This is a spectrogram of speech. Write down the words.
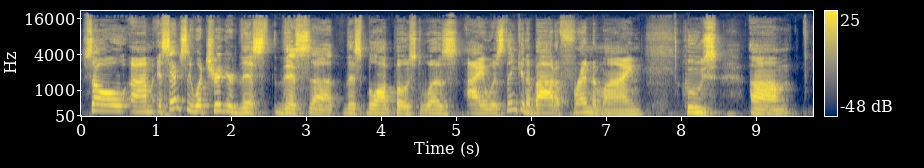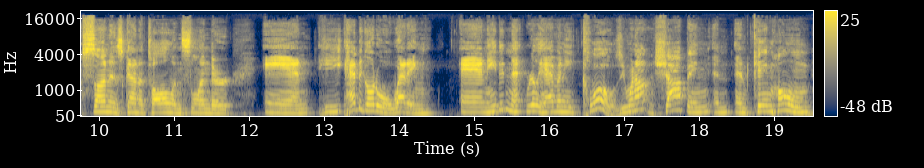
So um, essentially, what triggered this this uh, this blog post was I was thinking about a friend of mine whose um, son is kind of tall and slender, and he had to go to a wedding, and he didn't really have any clothes. He went out and shopping and and came home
